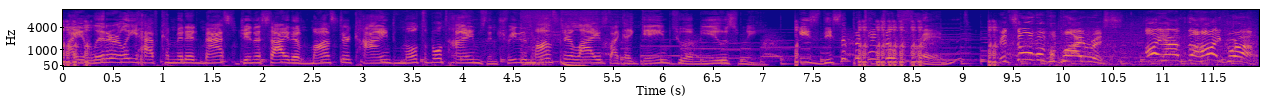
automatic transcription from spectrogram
I literally have committed mass genocide of monster kind multiple times and treated monster lives like a game to amuse me. Is this a potential friend? It's over, Papyrus! I have the high ground!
